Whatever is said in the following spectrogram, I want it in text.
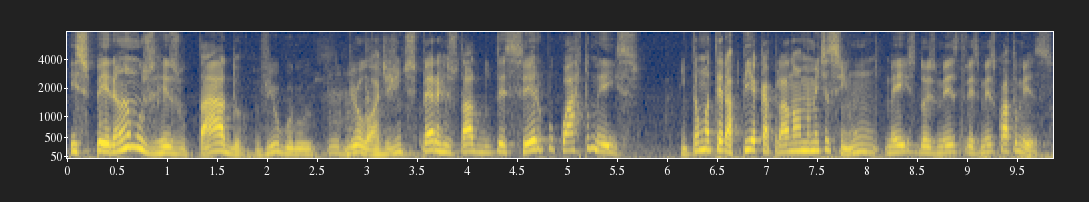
esperamos resultado, viu, Guru? Viu, Lorde? A gente espera resultado do terceiro pro quarto mês. Então, uma terapia capilar normalmente assim, um mês, dois meses, três meses, quatro meses.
